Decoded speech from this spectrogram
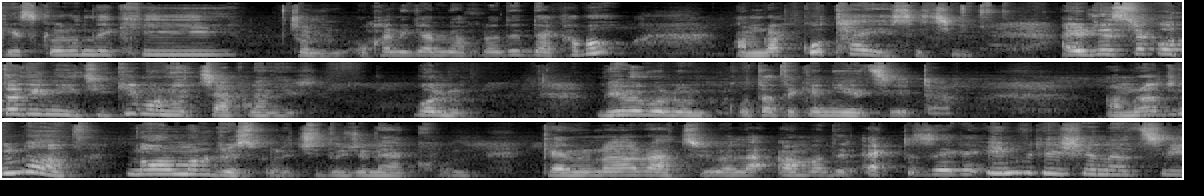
গেস করুন দেখি। চলুন, ওখানে গিয়ে আমি আপনাদের দেখাবো। আমরা কোথায় এসেছি? আর এই ড্রেসটা কোথা দিয়ে নিয়েছি? কী মনে হচ্ছে আপনাদের? বলুন, ভেবে বলুন, কোথা থেকে নিয়েছি এটা? আমরা আজকে না নর্মাল ড্রেস পরেছি দুজনে এখন। কেননা রাত্রিবেলা আমাদের একটা জায়গায় ইনভিটেশন আছে।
